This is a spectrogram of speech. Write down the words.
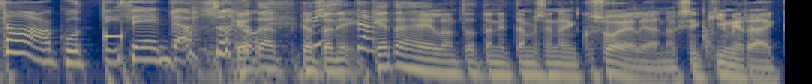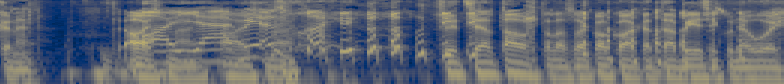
Saakutti sen Ketä, kato, niin, ketä heillä on tota, niin tämmöisenä niin kuin suojelijannoksen Kimi Räikkönen? Ai jäämies vai Sitten siellä taustalla se on koko aika tämä biisi, kun ne ui.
